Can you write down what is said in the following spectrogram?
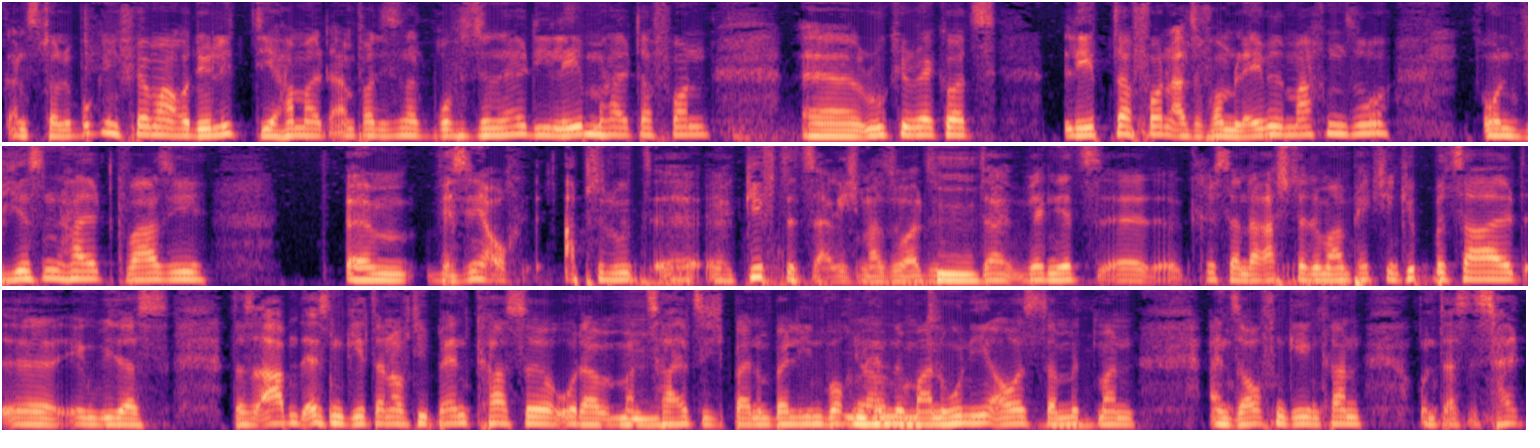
ganz tolle Booking-Firma Audiolit, die haben halt einfach, die sind halt professionell, die leben halt davon. Äh, Rookie Records lebt davon, also vom Label machen so und wir sind halt quasi ähm, wir sind ja auch absolut äh, äh, gifted, sage ich mal so. Also da wenn jetzt äh, kriegst du an der Raststätte mal ein Päckchen Kipp bezahlt, äh, irgendwie das das Abendessen geht dann auf die Bandkasse oder man zahlt sich bei einem Berlin-Wochenende Ja, mal ein Huni aus, damit man ein Saufen gehen kann. Und das ist halt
